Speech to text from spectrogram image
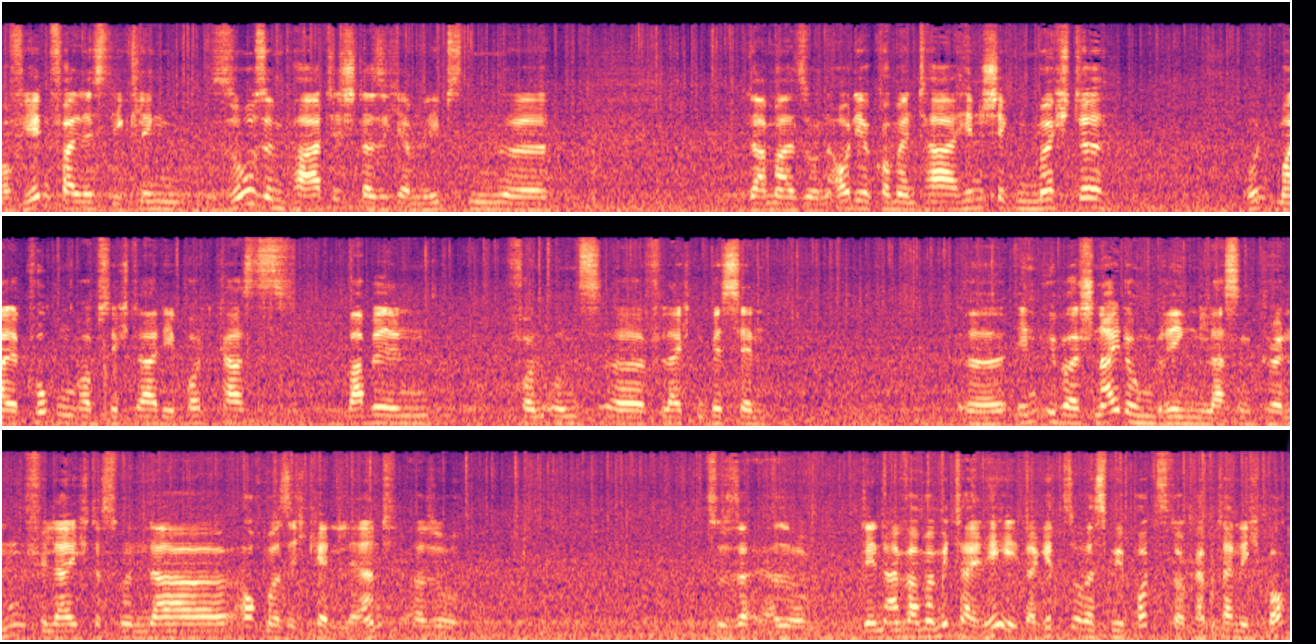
auf jeden Fall ist, die klingen so sympathisch, dass ich am liebsten äh, da mal so einen Audiokommentar hinschicken möchte und mal gucken, ob sich da die Podcasts babbeln von uns äh, vielleicht ein bisschen äh, in Überschneidung bringen lassen können. Vielleicht, dass man da auch mal sich kennenlernt. Also, also denen einfach mal mitteilen, hey, da gibt es sowas wie Podstock, habt ihr nicht Bock?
